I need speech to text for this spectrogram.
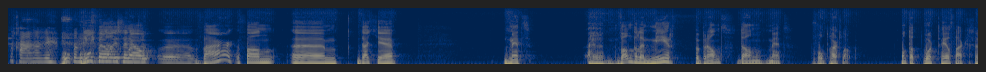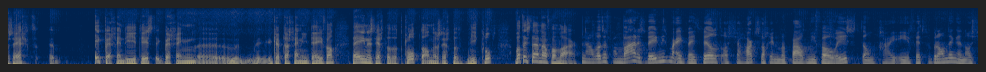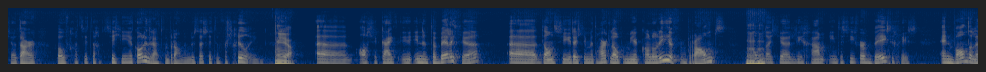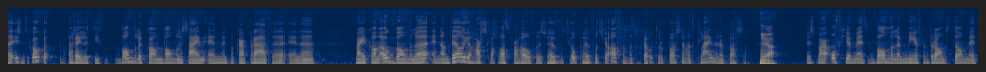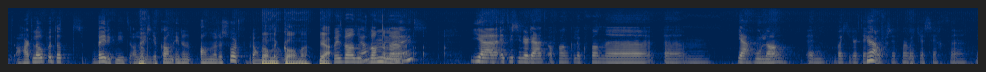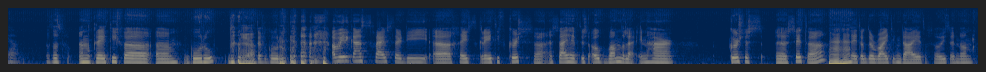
Dan gaan we weer. Hoe, familie hoeveel is er nou eh, waar van ehm, dat je met eh, wandelen meer verbrandt dan met bijvoorbeeld hardlopen? Want dat wordt heel vaak gezegd. Eh, ik ben geen diëtist, ik, ben geen, eh, ik heb daar geen idee van. De ene zegt dat het klopt, de andere zegt dat het niet klopt. Wat is daar nou van waar? Nou, wat er van waar is, weet ik niet. Maar ik weet wel dat als je hartslag in een bepaald niveau is... dan ga je in je vetverbranding. En als je daar boven gaat zitten, zit je in je koolhydraatverbranding. Dus daar zit een verschil in. Ja, Eh, als je kijkt in, in een tabelletje... eh, dan zie je dat je met hardlopen meer calorieën verbrandt... Mhm. omdat je lichaam intensiever bezig is. En wandelen is natuurlijk ook een relatief... Wandelen kan wandelen zijn en met elkaar praten. En, eh, maar je kan ook wandelen en dan wel je hartslag wat verhogen. Dus heuveltje op, heuveltje af. En wat grotere passen en wat kleinere passen. ja. Dus maar of je met wandelen meer verbrandt dan met hardlopen... dat weet ik niet. Alleen Dat- je kan in een andere soort verbranding dan komen. komen. Ja. Ik weet wel dat Ja, wandelen... Ja, het is inderdaad afhankelijk van eh, ehm, ja, hoe lang en wat je er tegenover zet. Maar wat jij zegt, eh, ja. Dat het een creatieve ehm guru, Ja. even guru, Amerikaanse schrijfster, die eh, geeft creatieve cursussen. En zij heeft dus ook wandelen in haar cursus eh, zitten. Het heet ook de Writing Diet of zoiets. En dan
